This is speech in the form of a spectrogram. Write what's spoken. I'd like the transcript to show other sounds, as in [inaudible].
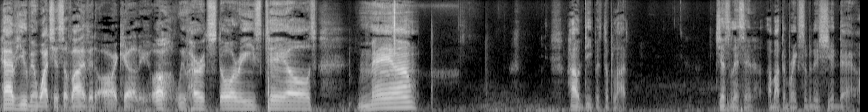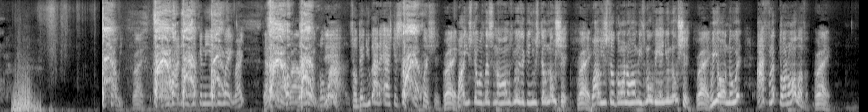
Have you been watching Surviving R. Kelly? Oh, we've heard stories, tales. Man, how deep is the plot? Just listen. I'm about to break some of this shit down. Kelly. Right. Everybody was looking the other way, right? That shit is wild. Right, but Yeah. why? So then you got to ask yourself that [coughs] question. Right. Why you still was listening to Holmes music and you still know shit? Right. Why were you still going to Homies movie and you knew shit? Right. We all knew it. I flipped on all of them. Right.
